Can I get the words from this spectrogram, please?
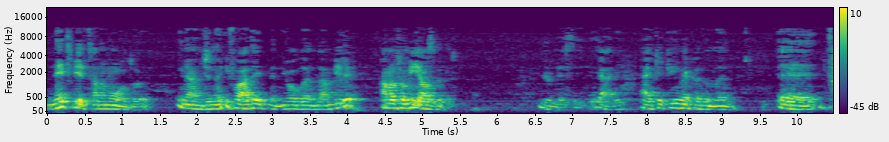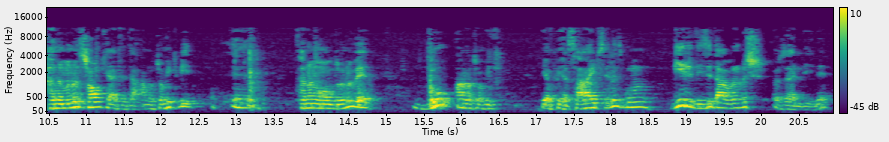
net bir tanımı olduğu inancını ifade etmenin yollarından biri anatomi yazgıdır cümlesiydi. Yani erkekliğin ve kadınlığın e, tanımının son kertede anatomik bir e, tanım olduğunu ve bu anatomik yapıya sahipseniz bunun bir dizi davranış özelliğiyle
